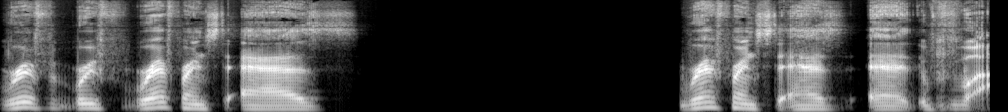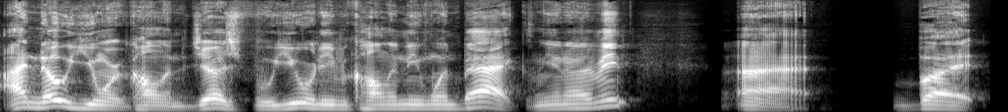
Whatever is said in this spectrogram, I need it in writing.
ref, ref- referenced as referenced as, as I know you weren't calling the judge. You weren't even calling anyone back. You know what I mean? Uh, but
